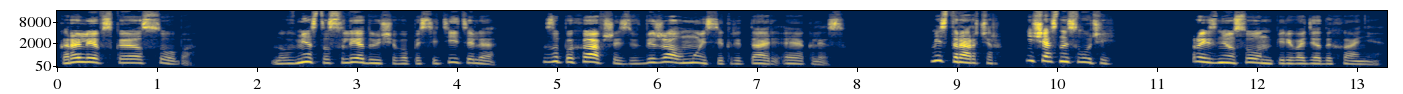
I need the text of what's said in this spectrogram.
королевская особа. Но вместо следующего посетителя, запыхавшись, вбежал мой секретарь Эклес. «Мистер Арчер, несчастный случай», — произнес он, переводя дыхание.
